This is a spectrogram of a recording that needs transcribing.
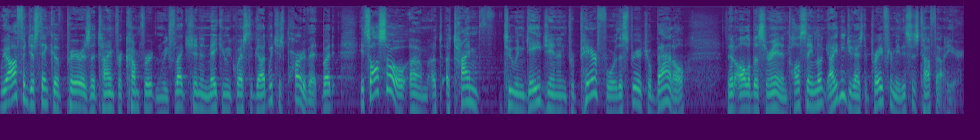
we often just think of prayer as a time for comfort and reflection and making requests to God, which is part of it. But it's also um, a, a time to engage in and prepare for the spiritual battle that all of us are in. And Paul's saying, Look, I need you guys to pray for me. This is tough out here.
